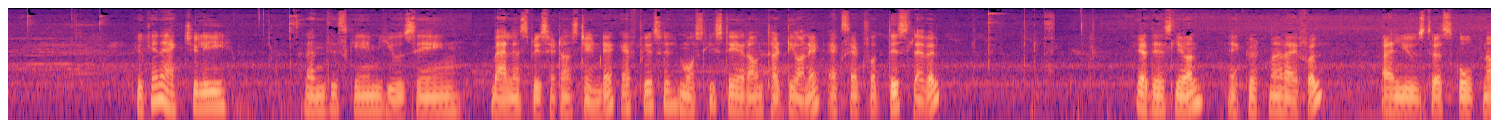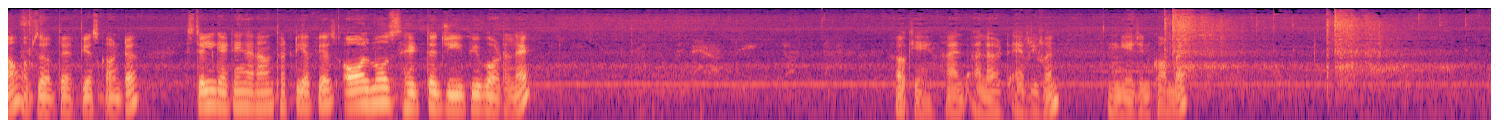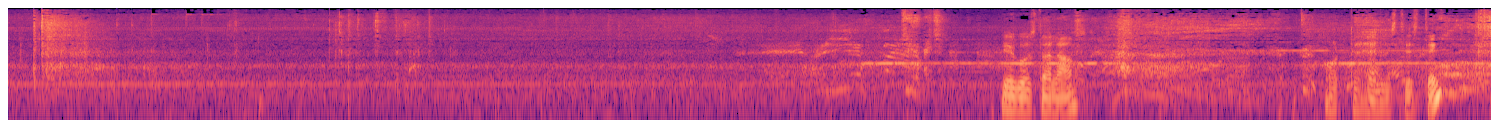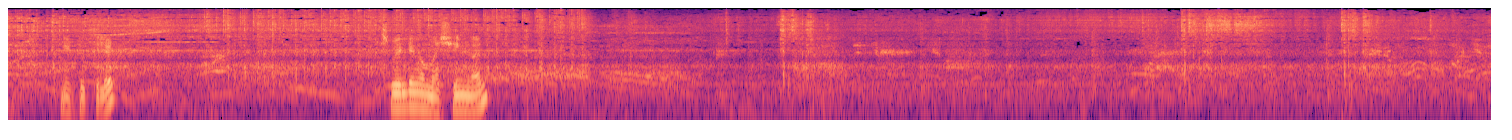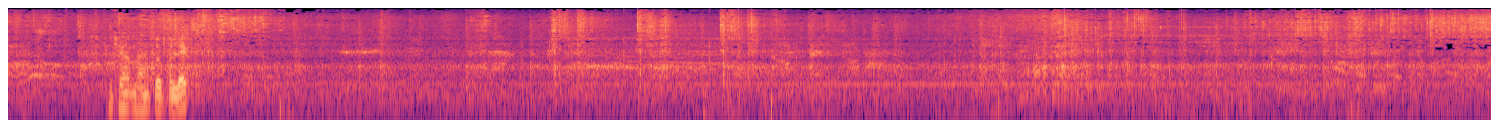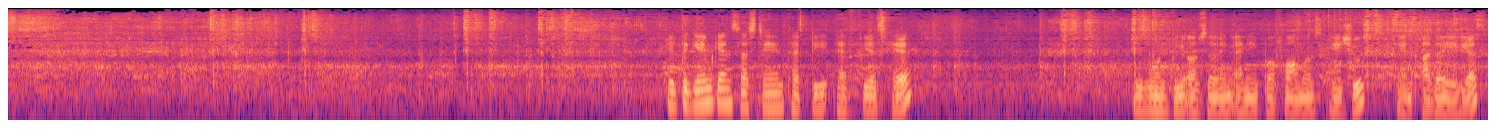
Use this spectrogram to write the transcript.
You can actually run this game using balance preset on Steam Deck. FPS will mostly stay around 30 on it except for this level. Yeah, there's Leon. Equipped my rifle. I'll use the scope now. Observe the FPS counter. Still getting around 30 FPS. Almost hit the GPU bottleneck. Okay, I'll alert everyone. Engage in combat. There goes the alarm. What the hell is this thing? Need to kill it. It's wielding a machine gun. German Suplex. If the game can sustain 30 FPS here, you won't be observing any performance issues in other areas.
